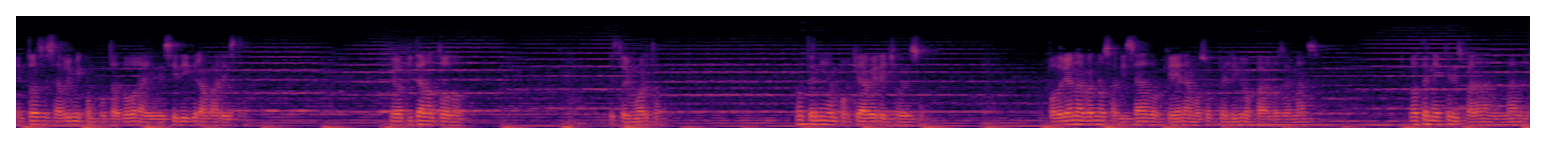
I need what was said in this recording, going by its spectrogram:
Entonces abrí mi computadora y decidí grabar esto. Me lo quitaron todo. Estoy muerto. No tenían por qué haber hecho eso. Podrían habernos avisado que éramos un peligro para los demás. No tenía que disparar a mi madre,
